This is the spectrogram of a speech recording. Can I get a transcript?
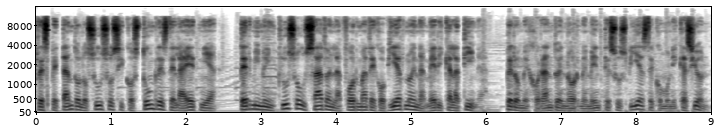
respetando los usos y costumbres de la etnia, término incluso usado en la forma de gobierno en América Latina, pero mejorando enormemente sus vías de comunicación,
